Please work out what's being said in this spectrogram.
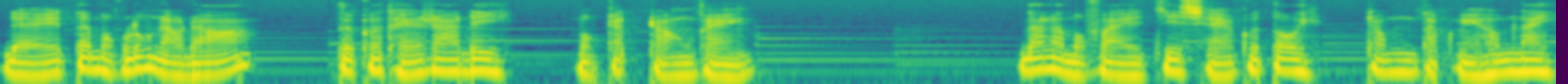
để tới một lúc nào đó, tôi có thể ra đi một cách trọn vẹn đó là một vài chia sẻ của tôi trong tập ngày hôm nay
